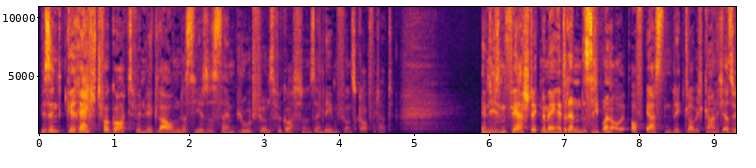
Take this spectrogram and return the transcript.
Wir sind gerecht vor Gott, wenn wir glauben, dass Jesus sein Blut für uns vergossen und sein Leben für uns geopfert hat. In diesem Vers steckt eine Menge drin und das sieht man auf ersten Blick, glaube ich, gar nicht. Also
